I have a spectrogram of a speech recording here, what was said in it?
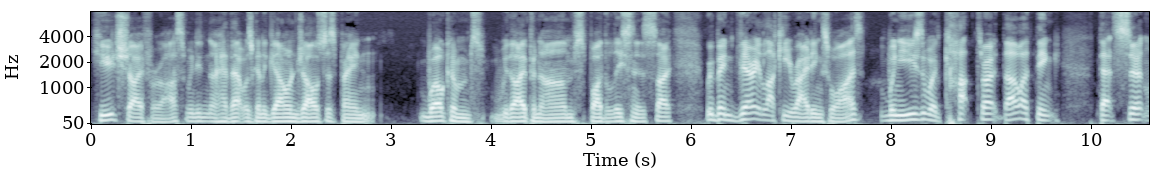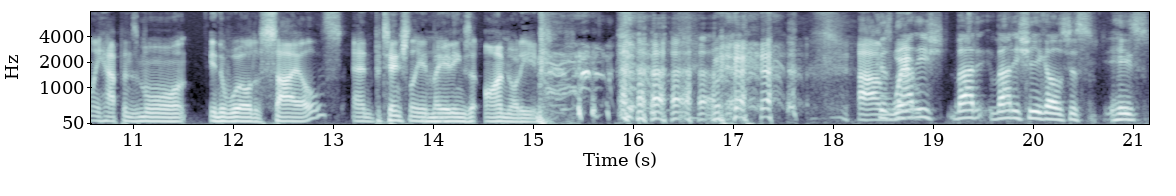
huge show for us. We didn't know how that was going to go, and Joel's just been welcomed with open arms by the listeners. So we've been very lucky ratings wise. When you use the word cutthroat, though, I think that certainly happens more in the world of sales and potentially in meetings that I'm not in. um, Because where- Marty, Marty, Marty just he's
